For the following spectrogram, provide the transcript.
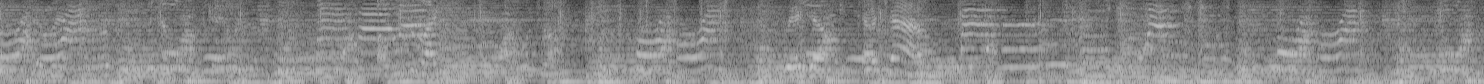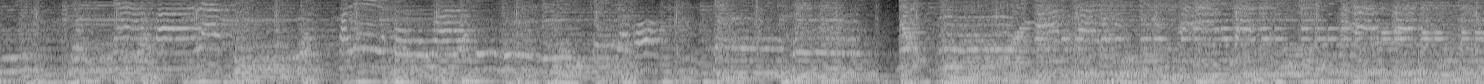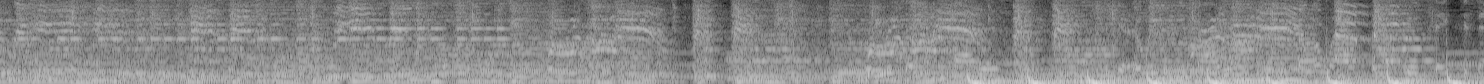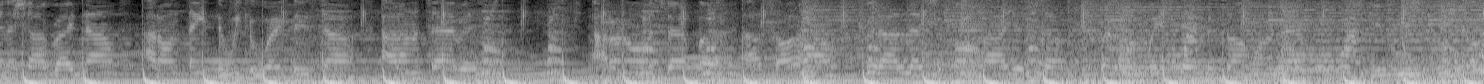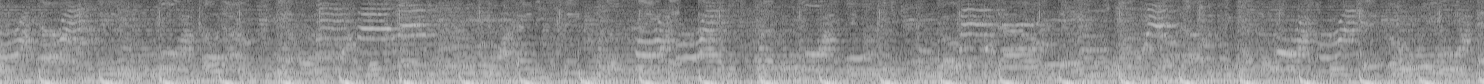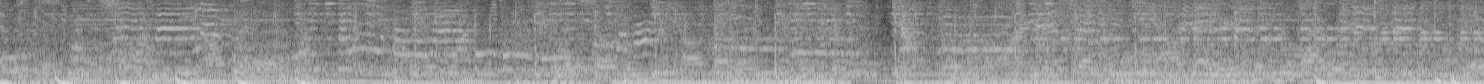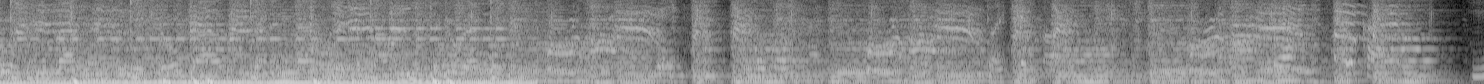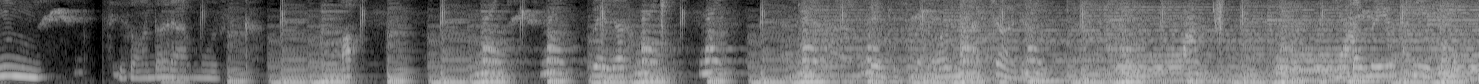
up right now. I don't think that we could work this out. Out on the terrace. I don't know if it's fair but I saw Vocês vão adorar a música. Ó. Veja. Gente, esse botão é mate, olha. Ele tá meio que...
